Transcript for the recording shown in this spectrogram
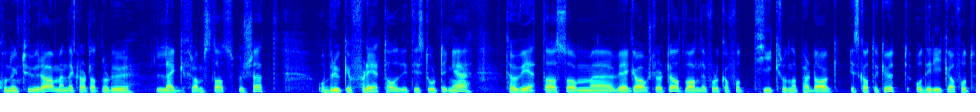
konjunkturer, men det er klart at når du legger fram statsbudsjett og bruker flertallet ditt i Stortinget til å vedta, som eh, VG avslørte, at vanlige folk har fått 10 kroner per dag i skattekutt, og de rike har fått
